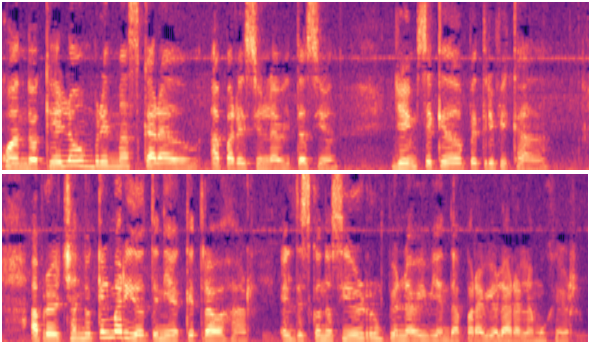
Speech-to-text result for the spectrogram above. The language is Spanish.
Cuando aquel hombre enmascarado apareció en la habitación, James se quedó petrificada. Aprovechando que el marido tenía que trabajar, el desconocido irrumpió en la vivienda para violar a la mujer.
